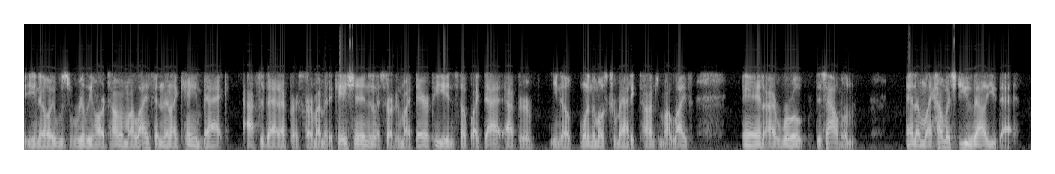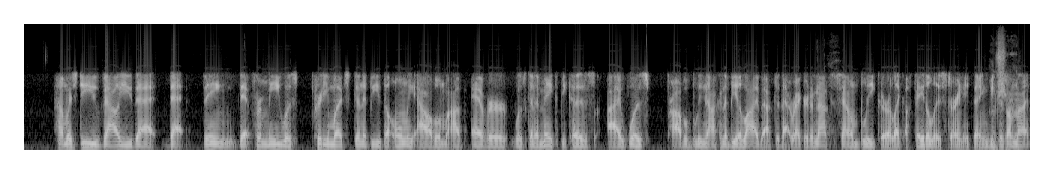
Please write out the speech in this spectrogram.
you know, it was a really hard time in my life. And then I came back after that, after I started my medication and I started my therapy and stuff like that. After you know, one of the most traumatic times in my life, and I wrote this album. And I'm like, how much do you value that? How much do you value that that thing that for me was pretty much going to be the only album I've ever was going to make because I was probably not going to be alive after that record and not to sound bleak or like a fatalist or anything because sure. I'm not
